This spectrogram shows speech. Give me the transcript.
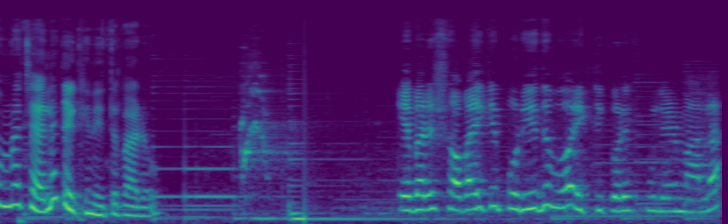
তোমরা চাইলে দেখে নিতে পারো। এবারে সবাইকে পরিয়ে দেবো একটি করে ফুলের মালা।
